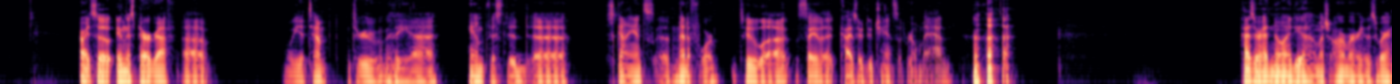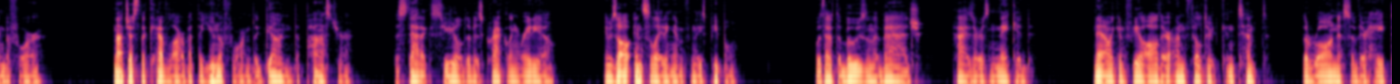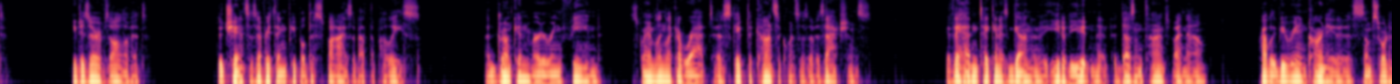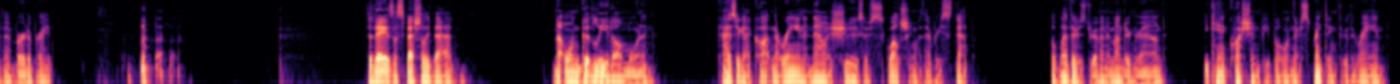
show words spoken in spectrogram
All right, so in this paragraph, uh, we attempt through the uh, ham-fisted uh, science of metaphor to uh, say that Kaiser Duchamps is real mad. Kaiser had no idea how much armor he was wearing before. Not just the Kevlar, but the uniform, the gun, the posture, the static shield of his crackling radio. It was all insulating him from these people. Without the booze and the badge, Kaiser is naked. Now he can feel all their unfiltered contempt, the rawness of their hate. He deserves all of it. Duchamps is everything people despise about the police. A drunken, murdering fiend, scrambling like a rat to escape the consequences of his actions. If they hadn't taken his gun and he'd have eaten it a dozen times by now, probably be reincarnated as some sort of invertebrate. Today is especially bad. Not one good lead all morning. Kaiser got caught in the rain and now his shoes are squelching with every step. The weather's driven him underground. You can't question people when they're sprinting through the rain.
